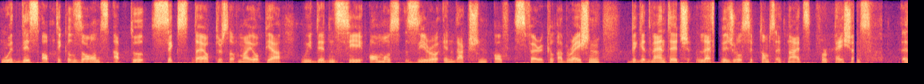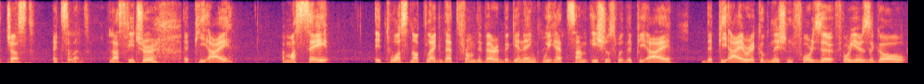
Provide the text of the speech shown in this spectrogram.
with these optical zones up to 6 diopters of myopia we didn't see almost zero induction of spherical aberration. Big advantage less visual symptoms at night for patients it's just excellent. Last feature a PI I. Must say it was not like that from the very beginning. We had some issues with the PI the PI recognition four, four years ago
